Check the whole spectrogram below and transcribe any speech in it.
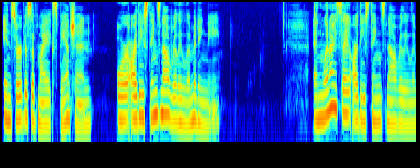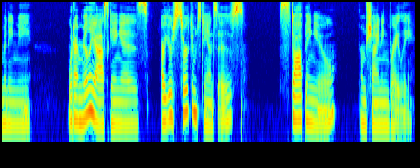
in service of my expansion? Or are these things now really limiting me? And when I say, are these things now really limiting me? What I'm really asking is, are your circumstances stopping you from shining brightly?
